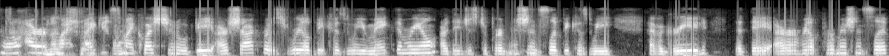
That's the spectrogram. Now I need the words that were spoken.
Well, our, I'm my, sure. I guess my question would be, are chakras real because when you make them real? Are they just a permission slip because we have agreed that they are a real permission slip?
